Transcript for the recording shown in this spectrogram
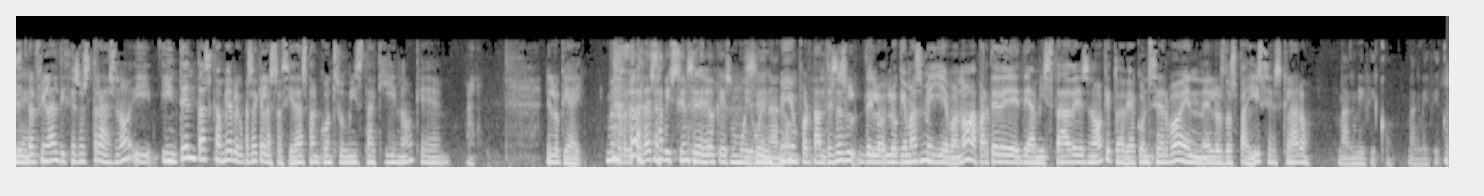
Que al final dices, ostras, ¿no? Y, intentas cambiar, lo que pasa es que la sociedad es tan consumista aquí, ¿no? Que, bueno, es lo que hay. Bueno, pero te da esa visión que creo que es muy buena, Muy importante. Eso es de lo, que más me llevo, ¿no? Aparte de, amistades, ¿no? Que todavía conservo en, los dos países, claro. Magnífico, magnífico.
